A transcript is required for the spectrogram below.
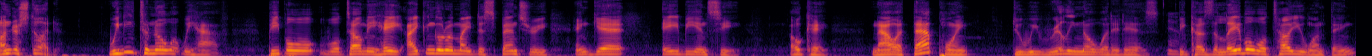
understood. We need to know what we have. People will tell me, hey, I can go to my dispensary and get A, B, and C. Okay. Now, at that point, do we really know what it is? Yeah. Because the label will tell you one thing,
